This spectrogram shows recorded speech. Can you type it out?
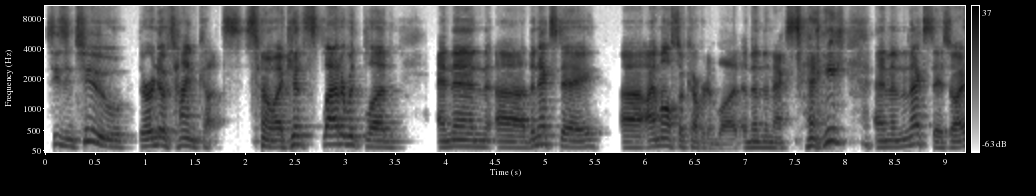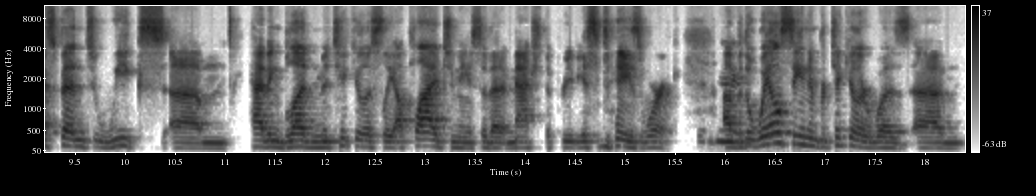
Season two, there are no time cuts, so I get splattered with blood, and then uh, the next day, uh, I'm also covered in blood, and then the next day, and then the next day. So I spent weeks um, having blood meticulously applied to me so that it matched the previous day's work. Uh, but the whale scene in particular was um,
